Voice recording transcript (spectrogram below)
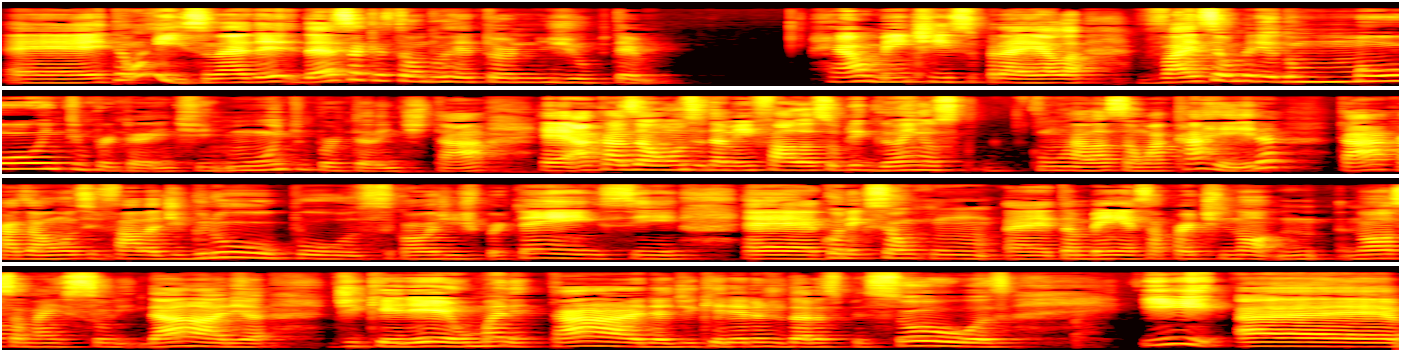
é, então é isso, né? De, dessa questão do retorno de Júpiter Realmente isso para ela vai ser um período muito importante, muito importante, tá? É, a casa 11 também fala sobre ganhos com relação à carreira, tá? A casa 11 fala de grupos, qual a gente pertence, é, conexão com é, também essa parte no, nossa mais solidária, de querer, humanitária, de querer ajudar as pessoas. E é,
